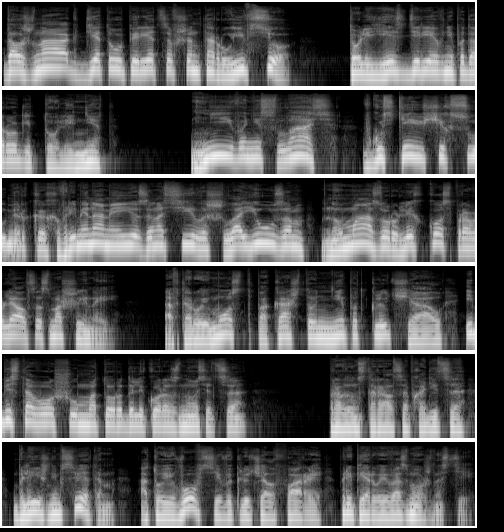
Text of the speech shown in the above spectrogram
должна где-то упереться в Шантару, и все. То ли есть деревни по дороге, то ли нет. Нива неслась в густеющих сумерках, временами ее заносило, шла юзом, но Мазур легко справлялся с машиной. А второй мост пока что не подключал, и без того шум мотора далеко разносится. Правда, он старался обходиться ближним светом, а то и вовсе выключал фары при первой возможности.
